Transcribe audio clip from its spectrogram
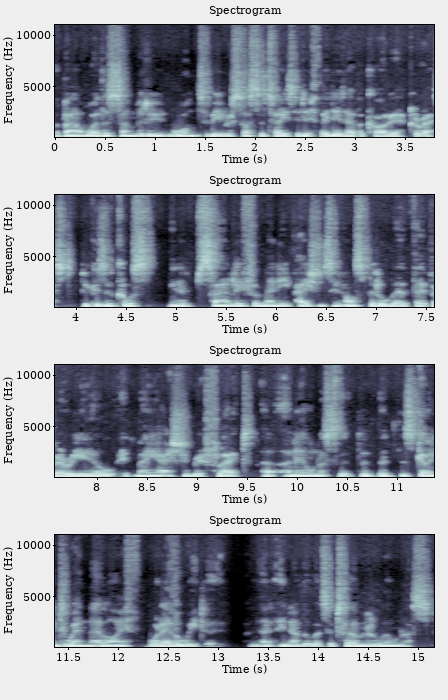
about whether somebody would want to be resuscitated if they did have a cardiac arrest. Because, of course, you know, sadly for many patients in hospital, they're, they're very ill. It may actually reflect uh, an illness that, that, that's going to end their life, whatever we do. Uh, in other words, a terminal illness.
